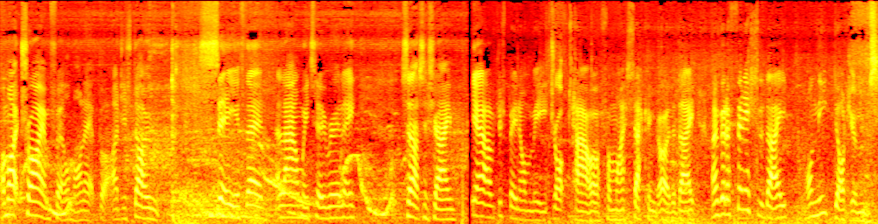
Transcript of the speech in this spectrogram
I might try and film on it, but I just don't see if they'd allow me to, really. So that's a shame. Yeah, I've just been on the drop tower for my second go of the day. I'm going to finish the day on the Dodgems.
